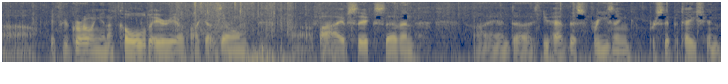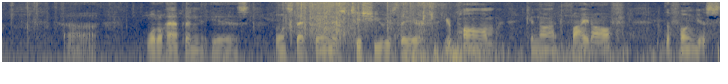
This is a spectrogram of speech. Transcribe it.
uh, uh, if you're growing in a cold area like a zone uh, five, six, seven, uh, and uh, you have this freezing precipitation, uh, what'll happen is once that damaged tissue is there, your palm cannot fight off the fungus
